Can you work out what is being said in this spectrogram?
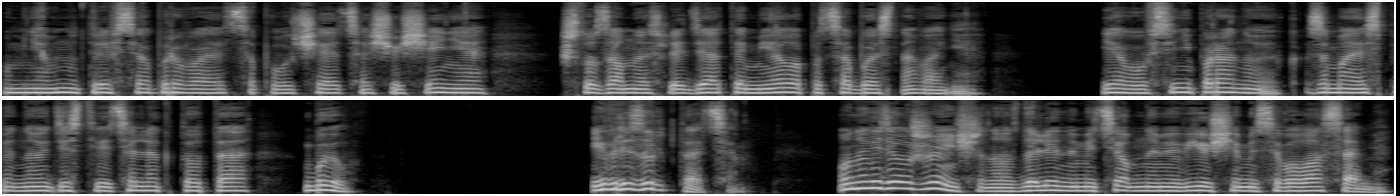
У меня внутри все обрывается. Получается ощущение, что за мной следят, имело под собой основание. Я вовсе не параноик. За моей спиной действительно кто-то был — и в результате он увидел женщину с длинными темными вьющимися волосами,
